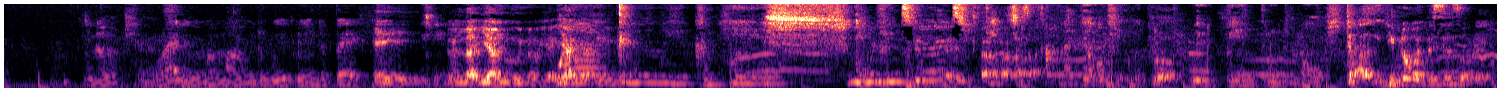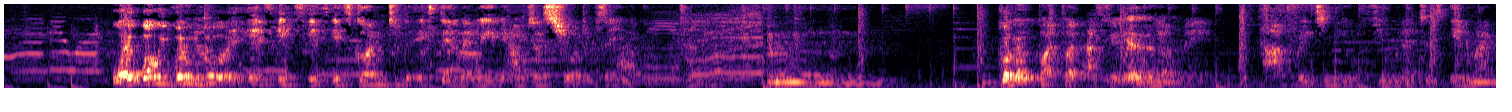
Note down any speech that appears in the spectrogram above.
You know, riding with my mom with the whip in the back. Hey, like young Uno, young, Why do you come here and pretend to be just? I'm like, yo, okay, look, we've been through the motions. Dog, you know what this is already. What, what, we, what are we know, doing? It's it's it's it's gone to the extent that maybe I'm just short of saying I'm trying to help. Mm. But but but I feel Yeah. like yo man, if I've written you a few letters in my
